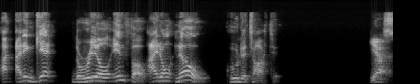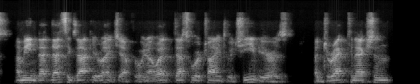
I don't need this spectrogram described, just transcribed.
I, I didn't get the real info. I don't know who to talk to. Yes, I mean that that's exactly right, Jeff. You know what? That's what we're trying to achieve here is a direct connection,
